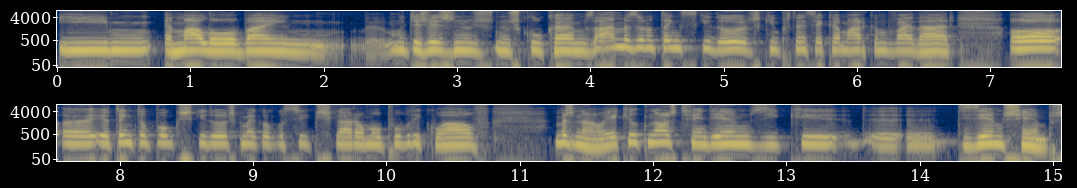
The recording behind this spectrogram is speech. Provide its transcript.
e hum, a mal ou a bem, muitas vezes nos, nos, colocamos, ah, mas eu não tenho seguidores, que importância é que a marca me vai dar? Ou uh, eu tenho tão poucos seguidores, como é que eu consigo chegar ao meu público-alvo? Mas não, é aquilo que nós defendemos e que uh, dizemos sempre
